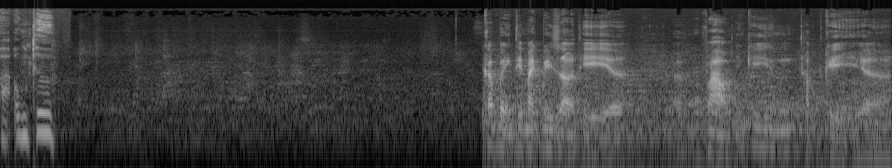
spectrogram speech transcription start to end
và ung thư. Các bệnh tim mạch bây giờ thì ờ, vào những cái thập kỷ ờ,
